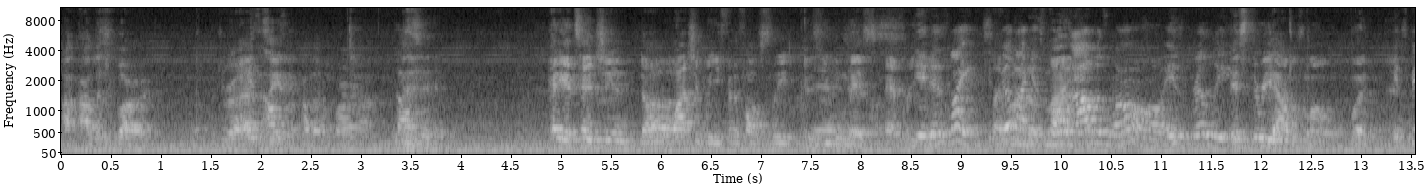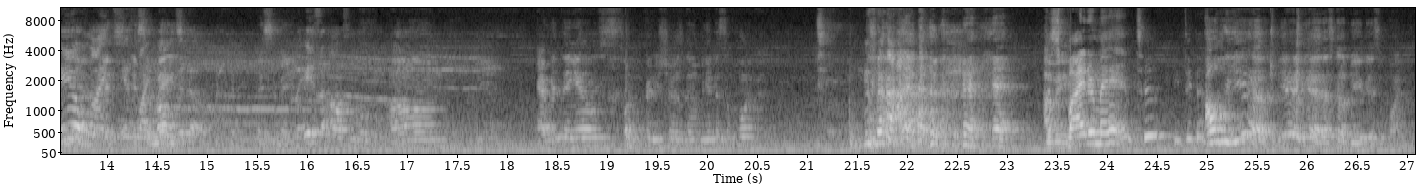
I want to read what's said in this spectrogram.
I, I'll let you borrow it. Drew hasn't seen it. I'll let him borrow it. Awesome. Pay attention. Don't Uh, watch it when you finna fall asleep because you will miss it's- Yeah, everything. it's like, It's it like feels like it's four hours long. It's really, It's three hours long, but it feels yeah, like it's, it's, it's like longer amazing. though. It's But amazing. it's an awesome movie. Um, everything else, I'm pretty sure is gonna be a disappointment. The I mean- Spider Man too. You think that's Oh yeah, yeah, yeah. That's gonna be a disappointment.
